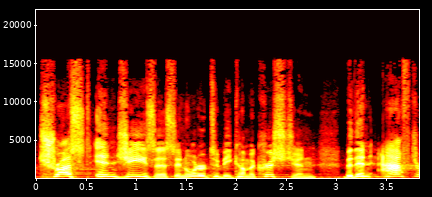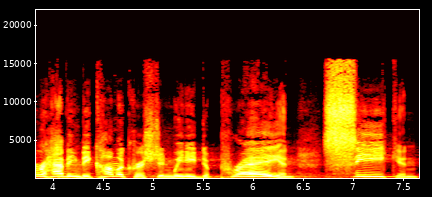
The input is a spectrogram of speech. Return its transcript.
trust in Jesus in order to become a Christian, but then after having become a Christian, we need to pray and seek and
